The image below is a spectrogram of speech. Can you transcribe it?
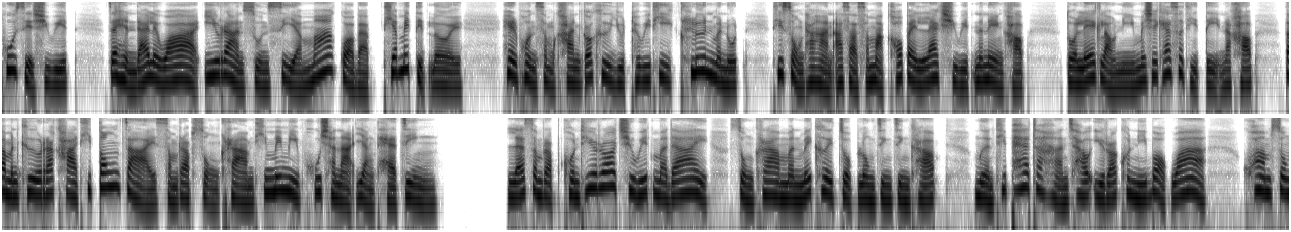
ผู้เสียชีวิต จะเห็นได้เลยว่าอิหร่านสูญเสียมากกว่าแบบเทียบไม่ติดเลย เหตุผลสำคัญก็คือยุทธวิธีคลื่นมนุษย์ ที่ส่งทหารอาสาสมัครเข้าไปแลกชีวิตนั่นเองครับ ตัวเลขเหล่านี้ไม่ใช่แค่สถิตินะครับ แต่มันคือราคาที่ต้องจ่ายสำหรับสงครามที่ไม่มีผู้ชนะอย่างแท้จริง และสำหรับคนที่รอดชีวิตมาได้ สงครามมันไม่เคยจบลงจริง ๆ ครับ เหมือนที่แพทย์ทหารชาวอิรักคนนี้บอกว่า ความทรง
